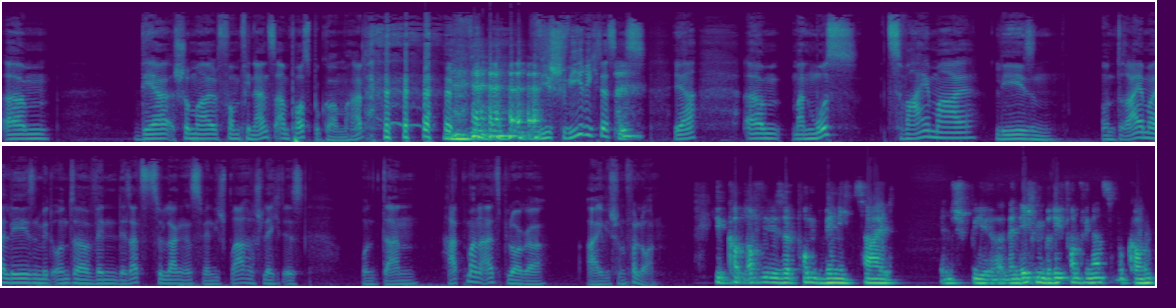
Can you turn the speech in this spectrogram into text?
Ähm, der schon mal vom Finanzamt Post bekommen hat, wie, wie, schwierig das ist. Ja, ähm, man muss zweimal lesen und dreimal lesen mitunter, wenn der Satz zu lang ist, wenn die Sprache schlecht ist. Und dann hat man als Blogger eigentlich schon verloren. Hier kommt auch wieder dieser Punkt wenig Zeit ins Spiel. Wenn ich einen Brief vom Finanzamt bekomme,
